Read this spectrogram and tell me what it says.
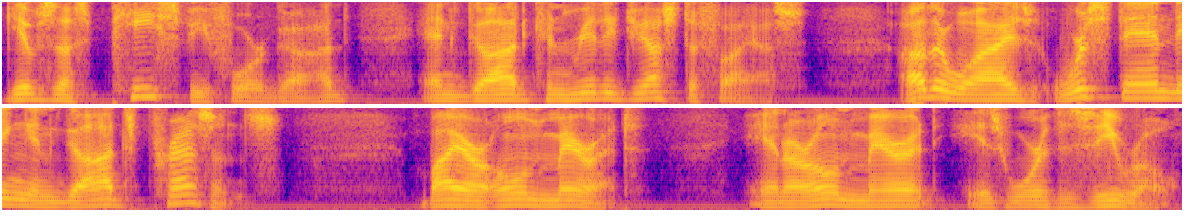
gives us peace before God, and God can really justify us. Otherwise, we're standing in God's presence by our own merit, and our own merit is worth zero.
